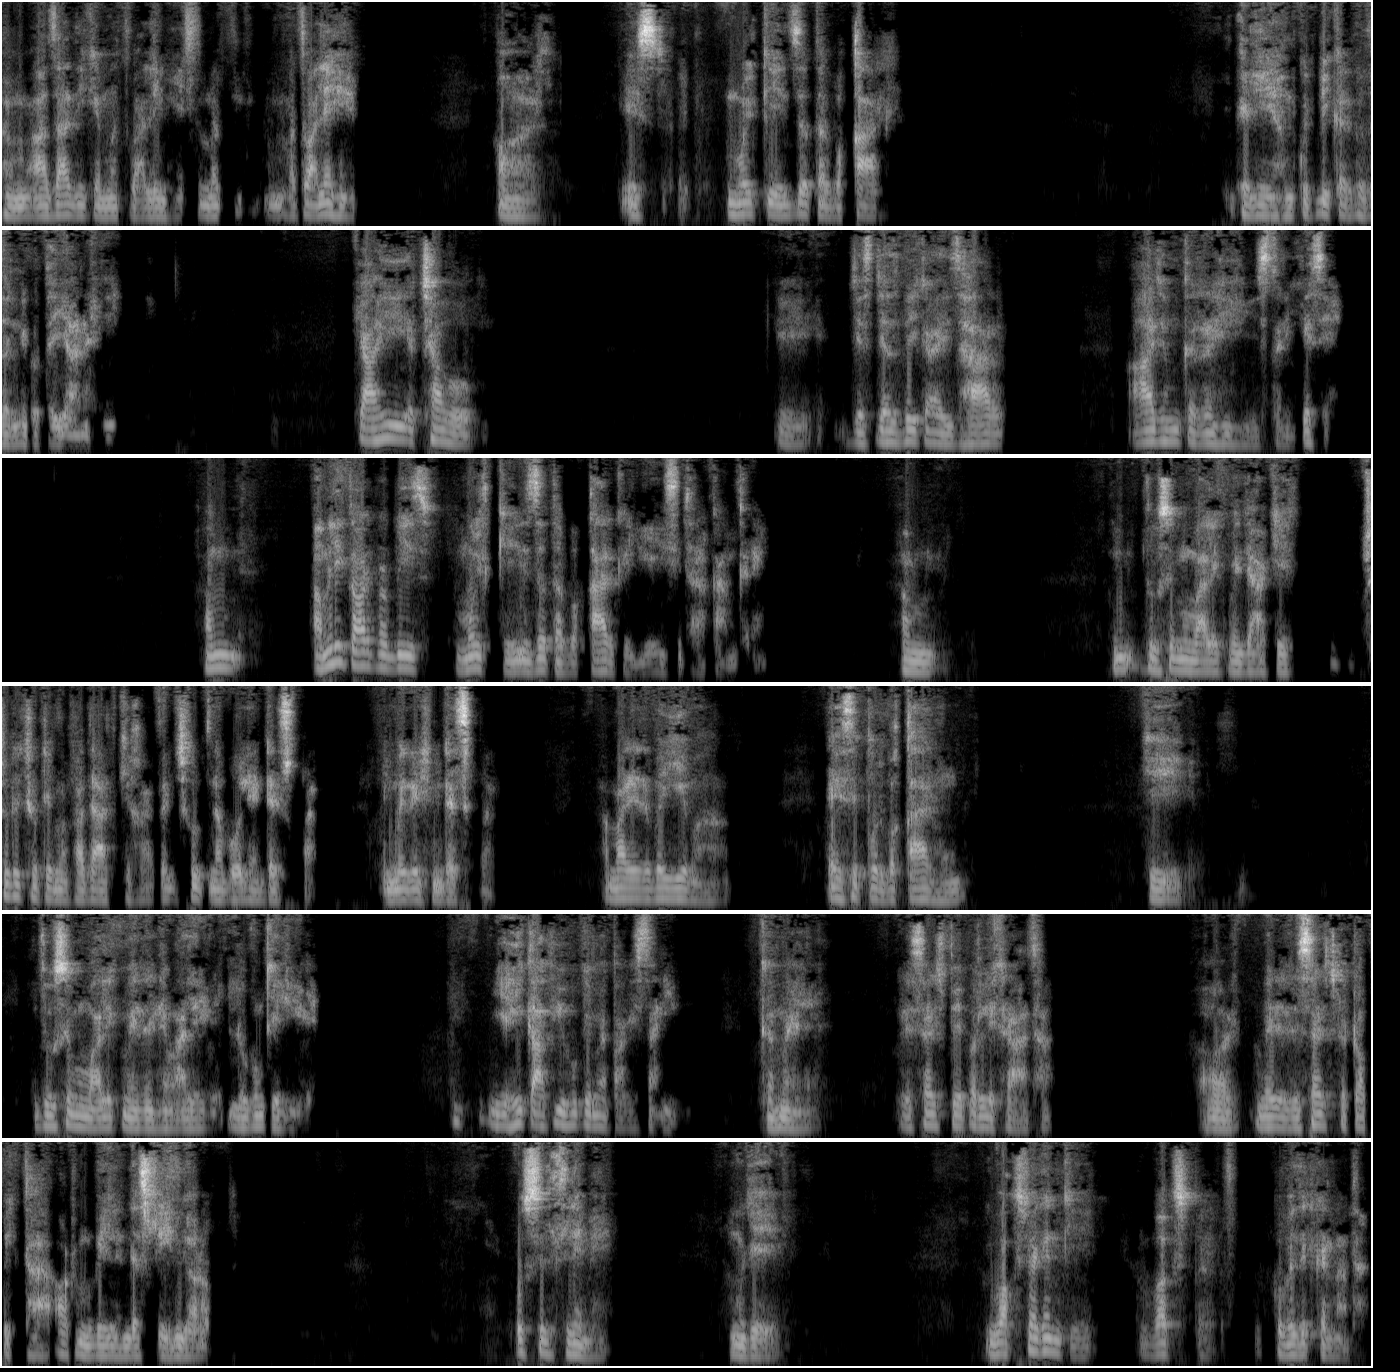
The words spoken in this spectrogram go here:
ہم آزادی کے متوالے ہیں متوالے ہیں۔ اور اس ملک کی عزت اور وقار کے لیے ہم کچھ بھی کر گزرنے کو تیار نہیں۔ کیا ہی اچھا ہو کہ جس جذبے کا اظہار آج ہم کر رہے ہیں اس طریقے سے۔ ہم عملی طور پر بھی اس ملک کی عزت اور وقار کے لیے اسی طرح کام کریں۔ ہم دوسرے ممالک میں جا کے چھوٹے چھوٹے مفادات کی خاطر جھوٹ نہ بولیں ڈیسک پر امیگریشن ڈیسک پر۔ ہمارے رویے وہاں ایسے پروقار ہوں کہ دوسرے ممالک میں رہنے والے لوگوں کے لیے یہی کافی ہو کہ میں پاکستانی ہوں، کہ میں ریسرچ پیپر لکھ رہا تھا اور میرے ریسرچ کا ٹاپک تھا automobile industry in Europe اس سلسلے میں مجھے واکس ویگن کی ورکس پر کو وزٹ کرنا تھا۔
